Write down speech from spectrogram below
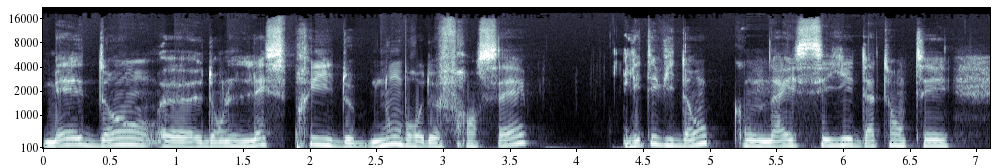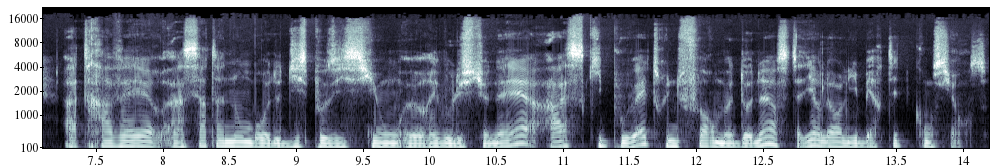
mais dans, euh, dans l'esprit de nombre de Français, il est évident qu'on a essayé d'attenter à travers un certain nombre de dispositions euh, révolutionnaires à ce qui pouvait être une forme d'honneur, c'est-à-dire leur liberté de conscience.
